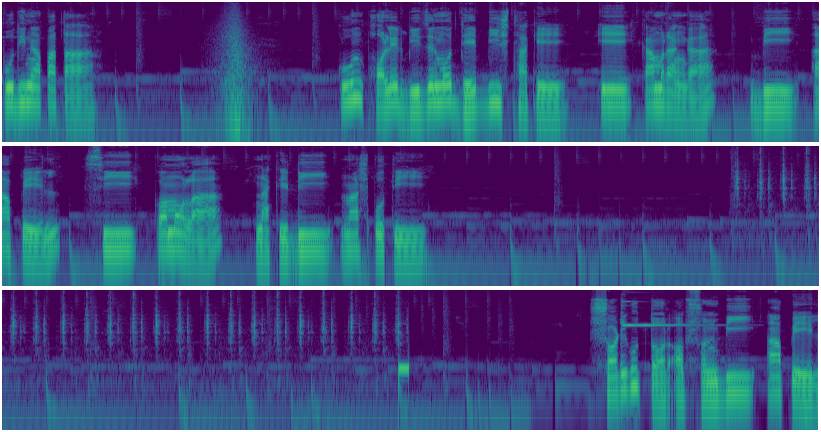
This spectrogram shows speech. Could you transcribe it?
পুদিনা পাতা। কোন ফলের বীজের মধ্যে বিষ থাকে? এ, কামরাঙ্গা, বি, আপেল, সি, কমলা, নাকি ডি, নাশপাতি? সঠিক উত্তর অপশন বি, আপেল।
